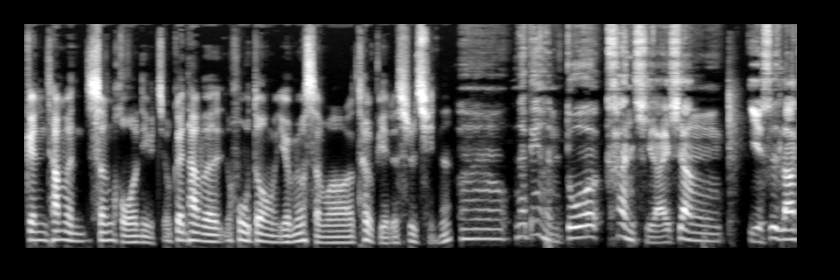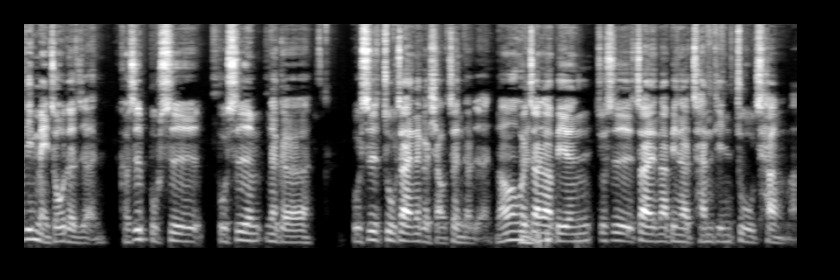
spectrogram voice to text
跟他们生活，你就跟他们互动，有没有什么特别的事情呢？嗯，那边很多看起来像也是拉丁美洲的人，可是不是不是那个不是住在那个小镇的人，然后会在那边就是在那边的餐厅驻唱嘛，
